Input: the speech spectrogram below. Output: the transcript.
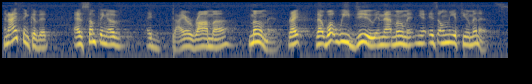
And I think of it as something of a diorama moment, right? That what we do in that moment you know, is only a few minutes.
